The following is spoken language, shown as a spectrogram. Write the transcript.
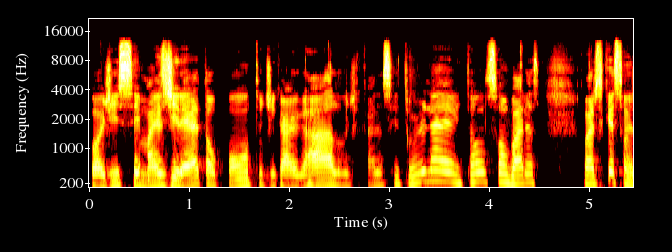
pode ser mais direto ao ponto de gargalo de cada setor, né? Então são várias, várias questões.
